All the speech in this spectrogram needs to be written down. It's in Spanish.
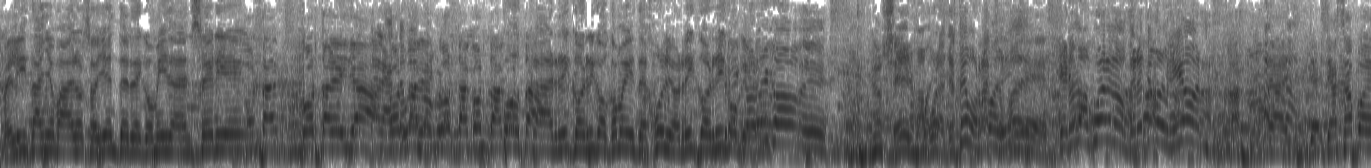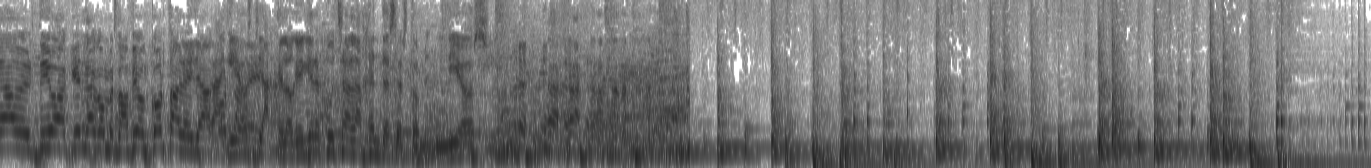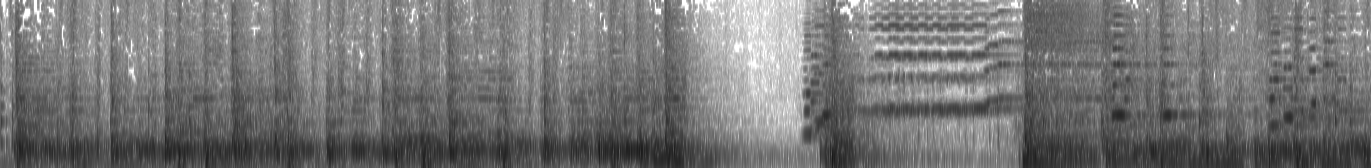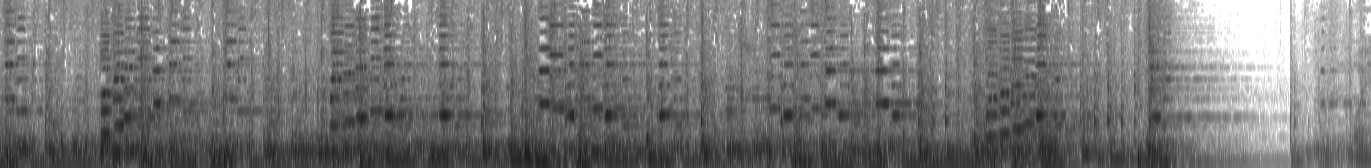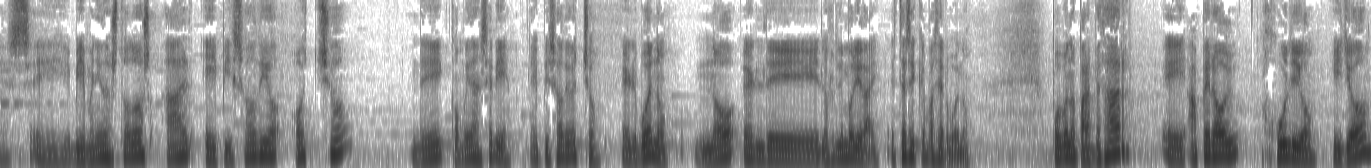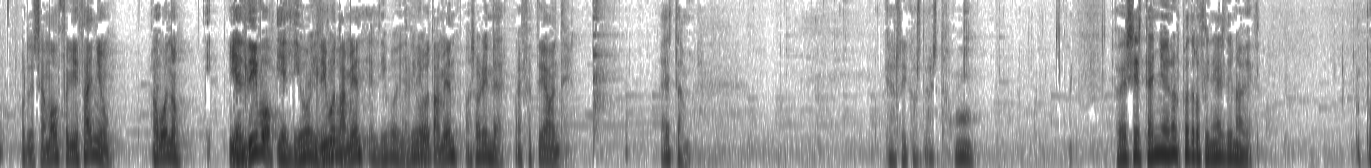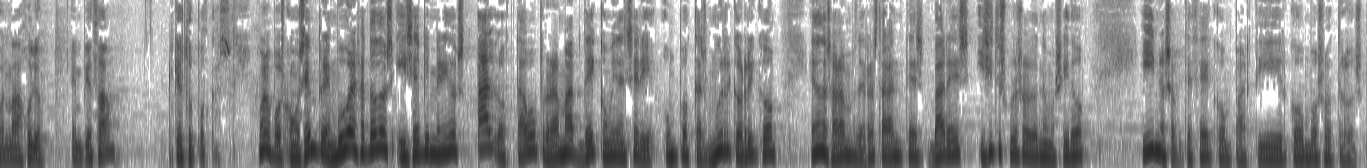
Feliz año para los oyentes de Comida en Serie. Corta, córtale ya, Córtale, corta, corta, corta. rico, rico. ¿Cómo dice Julio? Rico, rico. Rico, que no- rico, eh, no sé, no me acuerdo, que estoy borracho, ¿Cómo joder. Que no me acuerdo, que no tengo el guion. Ya, ya- ya se ha apoderado el tío aquí en la conversación, córtale ya, Aquí, córtale. hostias, que lo que quiere escuchar la gente es esto. Dios. todos al episodio 8 de Comida en Serie. Episodio 8, el bueno, no el de los últimos Jedi. Este sí que va a ser bueno. Pues bueno, para empezar, eh, Aperol, Julio y yo os deseamos feliz año. Ah, bueno. Y, el Divo. Y el Divo, y El el Divo Divo, también. y el Divo, y el El Divo. Divo también. Vamos a brindar. Efectivamente. Ahí estamos. Qué rico está esto. A ver si este año nos patrocináis de una vez. Pues nada, Julio, empieza, que es tu podcast. Bueno, pues como siempre, muy buenas a todos y sean bienvenidos al octavo programa de Comida en Serie, un podcast muy rico rico en donde os hablamos de restaurantes, bares y sitios curiosos donde hemos ido y nos apetece compartir con vosotros.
